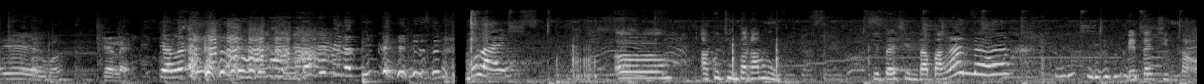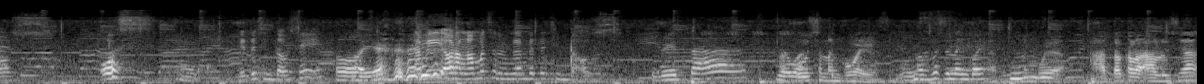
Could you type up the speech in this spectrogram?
Iya, iya. Kelek. Kele. Tapi beda tipis. Mulai. Eh, aku cinta kamu. Kita cinta panganda. Beta cinta os. Os. Beta cinta ose. Oh ya. Tapi orang aman sering bilang beta cinta os. Beta. Aku seneng kowe. Aku seneng. Aku seneng kowe. Atau kalau halusnya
